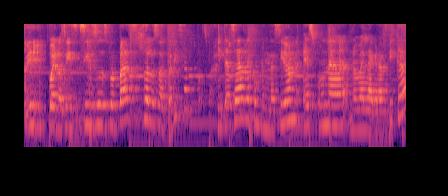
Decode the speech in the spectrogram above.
Sí. Bueno, si, si sus papás se los autorizan, pues va. Mi tercera recomendación es una novela gráfica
